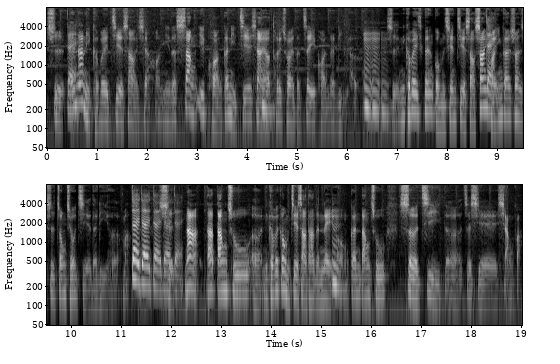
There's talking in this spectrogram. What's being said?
是，对，那你可不可以介绍一下哈？你的上一款跟你接下来要推出来的这一款的礼盒，嗯嗯嗯，是你可不可以跟我们先介绍上一款应该算是中秋节的礼盒嘛？对对对对对。那他当初呃，你可不可以跟我们介绍它的内容、嗯、跟当初设计的这些想法？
